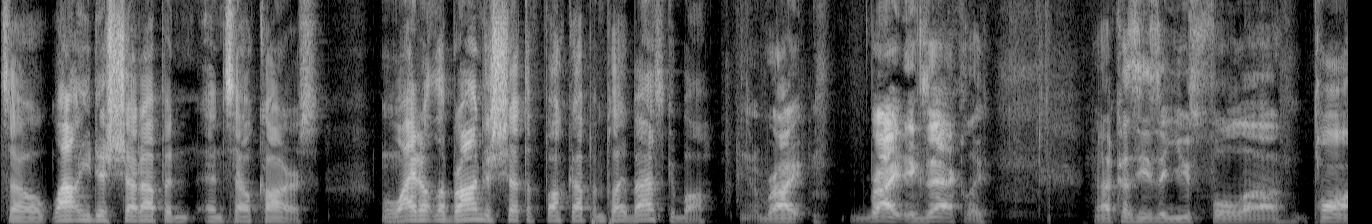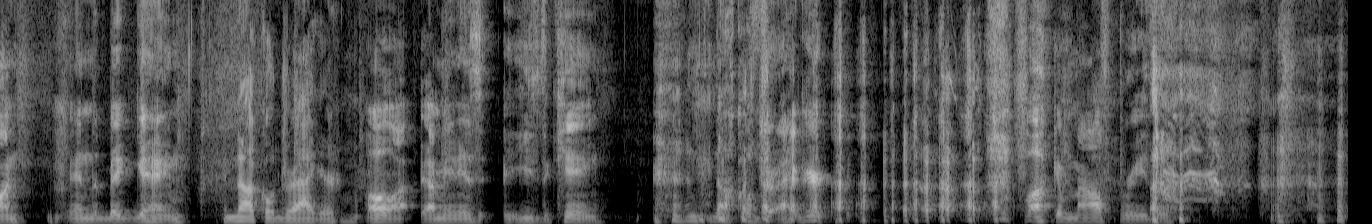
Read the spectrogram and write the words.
So why don't you just shut up and, and sell cars? Well, mm. why don't LeBron just shut the fuck up and play basketball? Right. Right. Exactly. Because he's a useful uh, pawn in the big game. Knuckle dragger. Oh, I- I mean, is he's the king, knuckle dragger, fucking mouth breather.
